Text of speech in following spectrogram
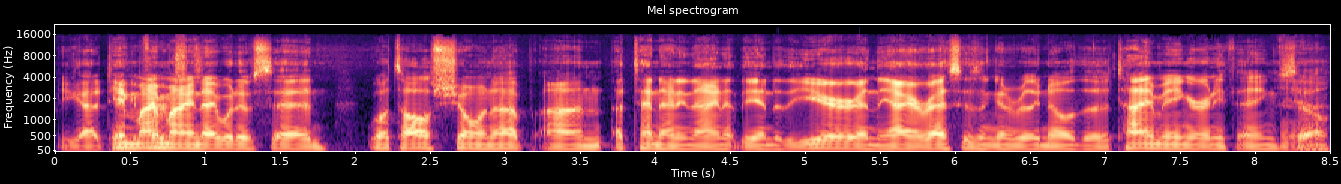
you got to take. In it my first. mind, I would have said, well, it's all showing up on a 1099 at the end of the year, and the IRS isn't going to really know the timing or anything. So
